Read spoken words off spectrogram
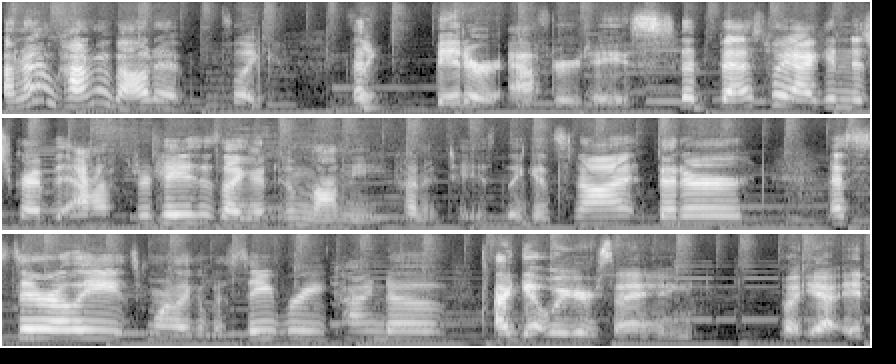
I don't know, I'm kind of about it. It's like it's like bitter aftertaste. The best way I can describe the aftertaste is like an umami kind of taste. Like it's not bitter necessarily. It's more like of a savory kind of. I get what you're saying, but yeah, it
